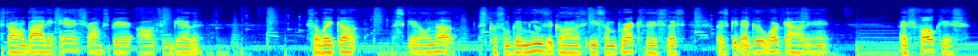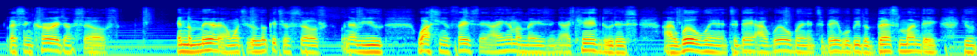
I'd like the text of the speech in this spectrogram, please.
strong body, and strong spirit all together. So wake up. Let's get on up. Let's put some good music on. Let's eat some breakfast. Let's let's get that good workout in. Let's focus. Let's encourage ourselves. In the mirror, I want you to look at yourself whenever you washing your face. Say, I am amazing. I can do this. I will win. Today, I will win. Today will be the best Monday you've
